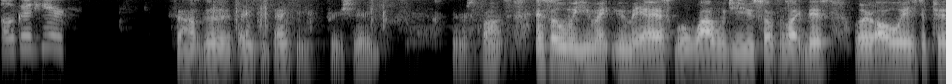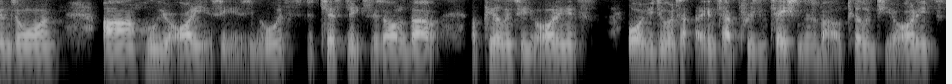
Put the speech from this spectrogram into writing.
All good here. Sounds good. Thank you. Thank you. Appreciate your response. And so you may you may ask, well, why would you use something like this? Well, it always depends on uh, who your audience is. You know, with statistics, it's all about appealing to your audience. Or if you're doing any type of presentation, it's about appealing to your audience.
